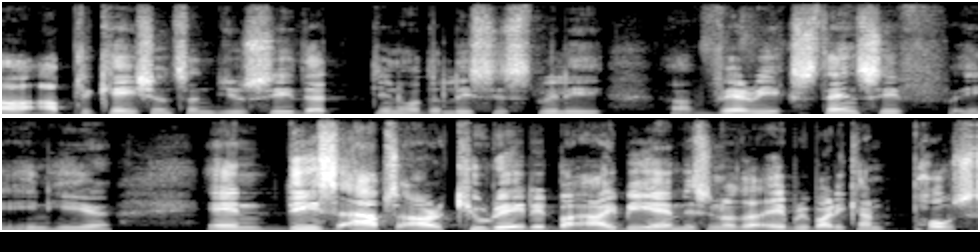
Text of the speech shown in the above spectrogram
uh, applications and you see that you know the list is really uh, very extensive in here and these apps are curated by IBM. It's not that everybody can post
